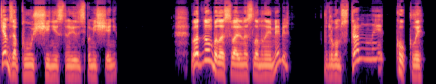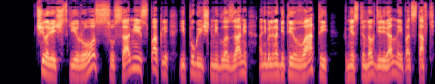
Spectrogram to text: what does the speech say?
тем запущеннее становилось помещение. В одном была свалена сломанная мебель, в другом — странные куклы человеческий рост, с усами из пакли и пуговичными глазами, они были набиты ватой, вместо ног деревянные подставки.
